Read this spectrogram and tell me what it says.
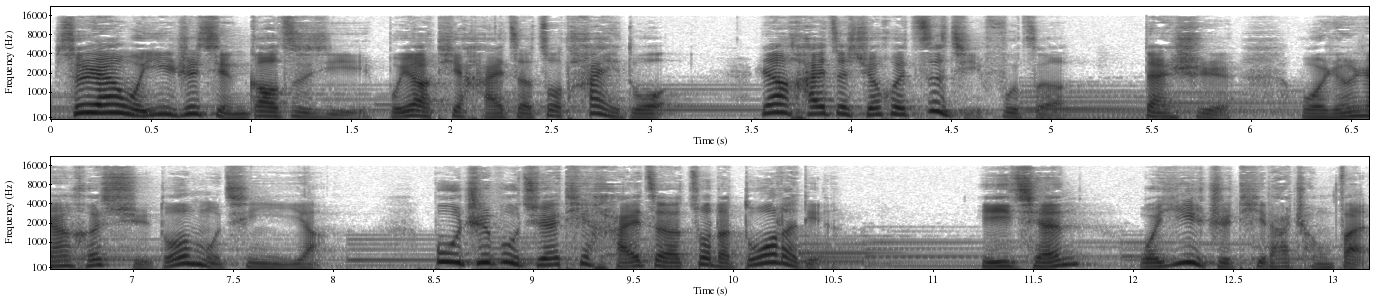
虽然我一直警告自己不要替孩子做太多，让孩子学会自己负责，但是我仍然和许多母亲一样。不知不觉替孩子做的多了点。以前我一直替他盛饭，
